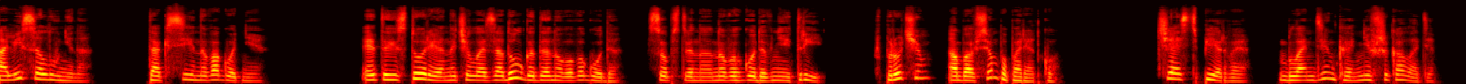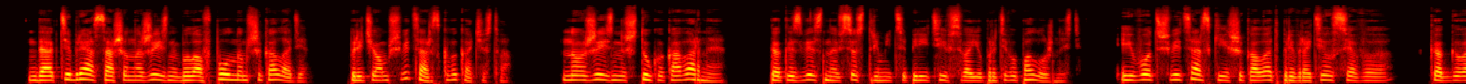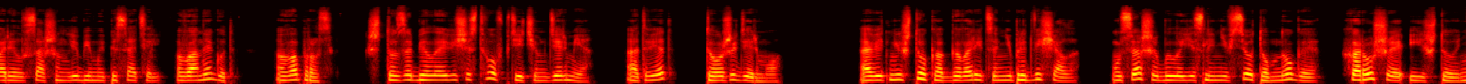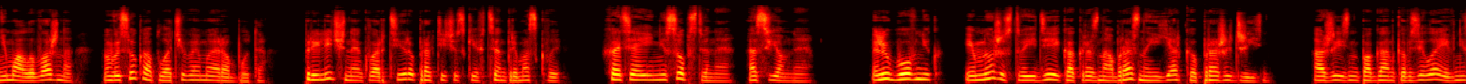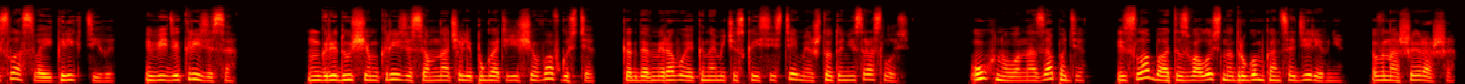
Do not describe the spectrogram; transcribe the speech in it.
Алиса Лунина. Такси новогоднее. Эта история началась задолго до Нового года. Собственно, Новых года в ней три. Впрочем, обо всем по порядку. Часть первая. Блондинка не в шоколаде. До октября Сашина жизнь была в полном шоколаде, причем швейцарского качества. Но жизнь штука коварная. Как известно, все стремится перейти в свою противоположность. И вот швейцарский шоколад превратился в как говорил Сашин любимый писатель Ванегут, вопрос «Что за белое вещество в птичьем дерьме?» Ответ «Тоже дерьмо». А ведь ничто, как говорится, не предвещало. У Саши было, если не все, то многое, хорошее и, что немаловажно, высокооплачиваемая работа. Приличная квартира практически в центре Москвы. Хотя и не собственная, а съемная. Любовник и множество идей, как разнообразно и ярко прожить жизнь. А жизнь поганка взяла и внесла свои коррективы в виде кризиса. Грядущим кризисом начали пугать еще в августе, когда в мировой экономической системе что-то не срослось. Ухнуло на западе и слабо отозвалось на другом конце деревни, в нашей Раше.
